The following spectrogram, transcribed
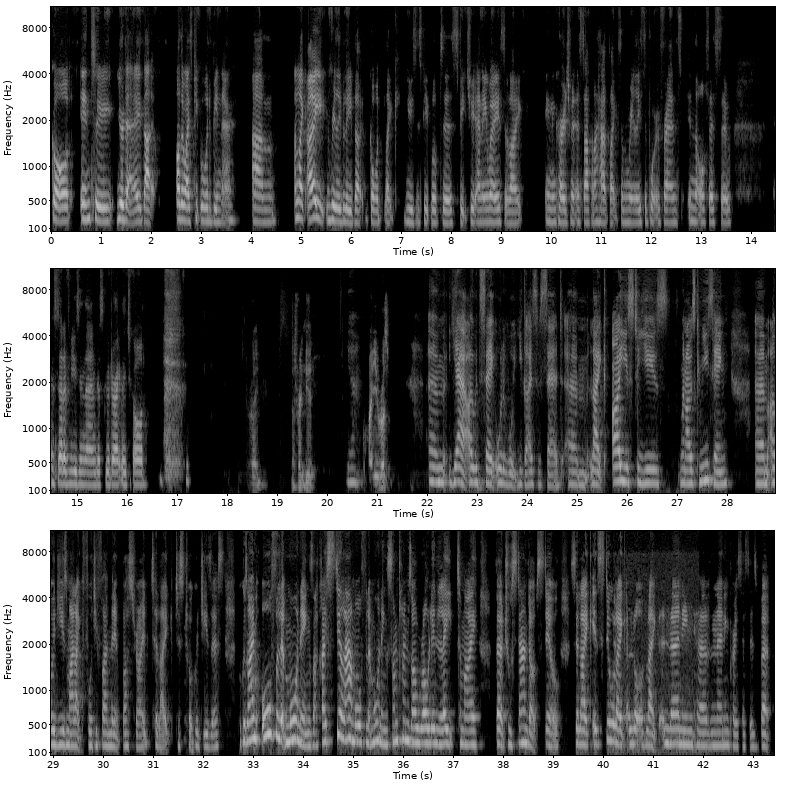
God into your day that otherwise people would have been there. Um, and like I really believe that God like uses people to speak to you anyway. So like in encouragement and stuff. And I had like some really supportive friends in the office. So instead of using them, just go directly to God. Right. That's really good. Yeah. What about you, Roz? Um, yeah, I would say all of what you guys have said. Um, like I used to use when I was commuting, um, I would use my like 45 minute bus ride to like just talk with Jesus because I'm awful at mornings. Like I still am awful at mornings. Sometimes I'll roll in late to my virtual stand up still. So like it's still like a lot of like learning curves and learning processes. But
